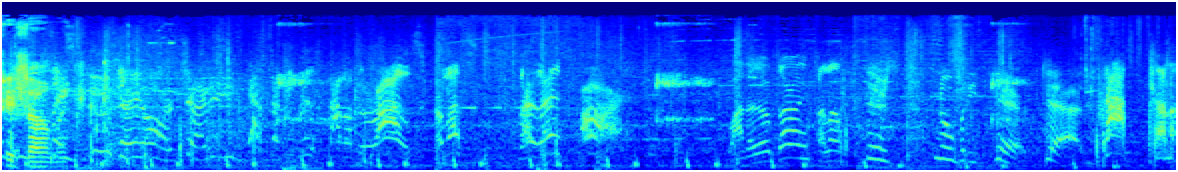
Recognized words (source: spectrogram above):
She saw me. There's nobody there, Dad.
